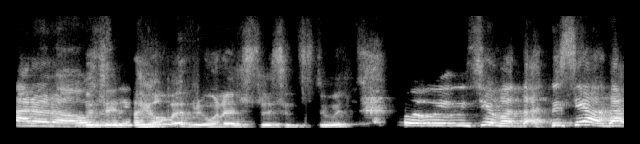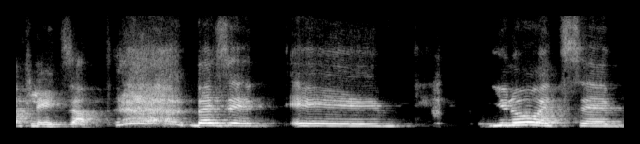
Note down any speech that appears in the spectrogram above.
I don't know. but then I hope everyone else listens to it we, we- we see about that. We see how that plays out. But it, um, you know, it's uh,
